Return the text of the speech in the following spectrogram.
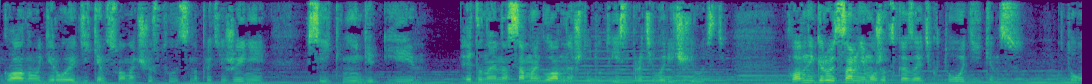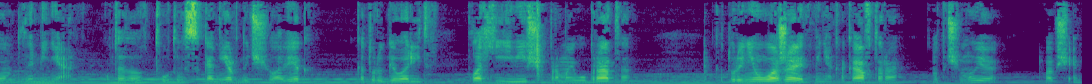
главного героя Диккенсу, она чувствуется на протяжении всей книги. И это, наверное, самое главное, что тут есть противоречивость. Главный герой сам не может сказать, кто Диккенс, кто он для меня. Вот этот вот высокомерный человек, который говорит плохие вещи про моего брата, который не уважает меня как автора. Но почему я вообще,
